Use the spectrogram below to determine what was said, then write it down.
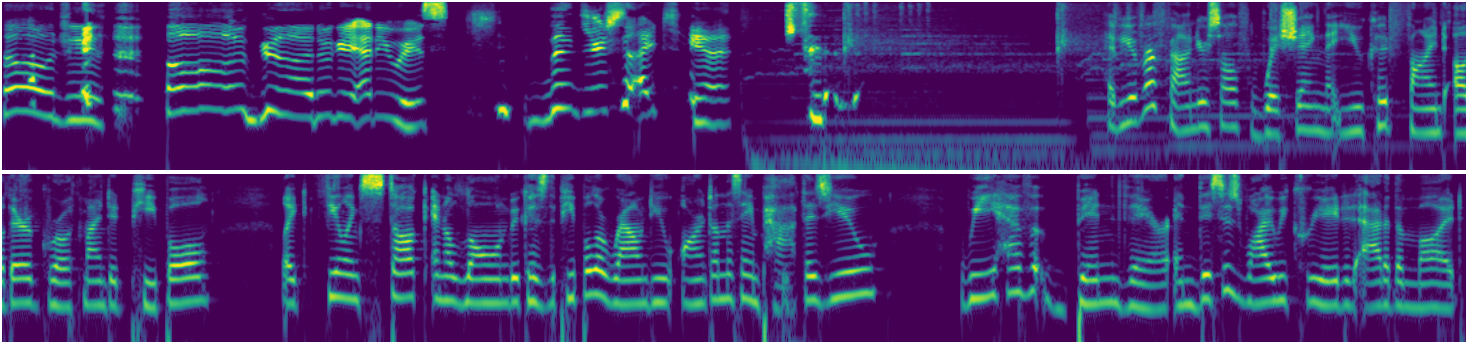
oh jeez. Oh god. Okay. Anyways, then you. I can't. Have you ever found yourself wishing that you could find other growth minded people? Like feeling stuck and alone because the people around you aren't on the same path as you? We have been there, and this is why we created Out of the Mud.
